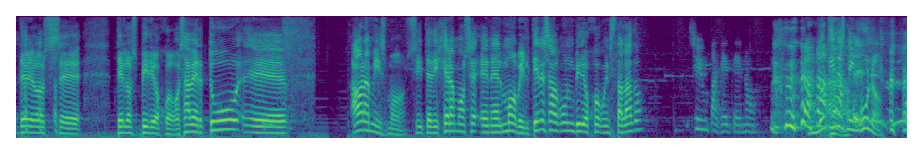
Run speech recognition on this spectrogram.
de los, eh, de los videojuegos. A ver, tú, eh, ahora mismo, si te dijéramos en el móvil, ¿tienes algún videojuego instalado? Sí, un paquete, no. No tienes ninguno. No,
